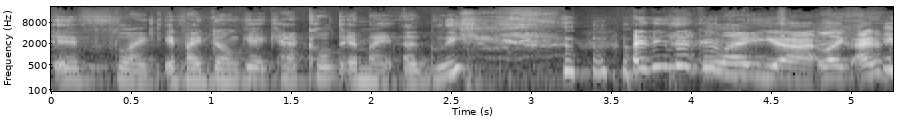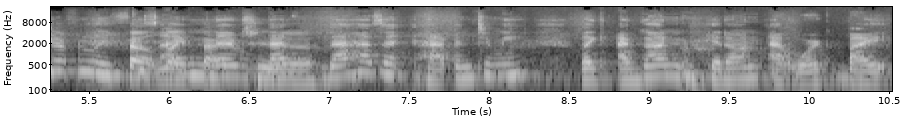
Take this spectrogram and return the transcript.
if like if I don't get catcalled, am I ugly? I think that could like yeah, like I've definitely felt like I've that never, too. That that hasn't happened to me. Like I've gotten hit on at work by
